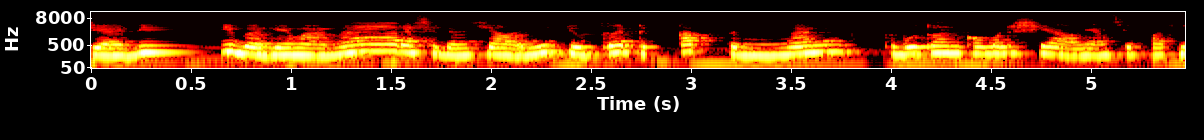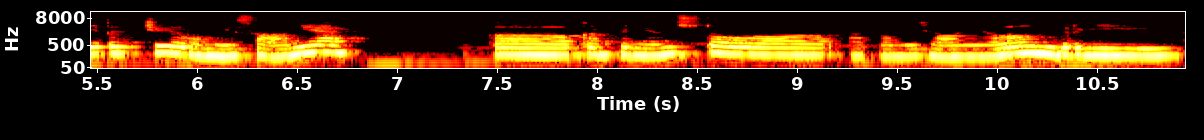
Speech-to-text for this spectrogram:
Jadi bagaimana residensial ini juga dekat dengan kebutuhan komersial yang sifatnya kecil, misalnya uh, convenience store atau misalnya laundry.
